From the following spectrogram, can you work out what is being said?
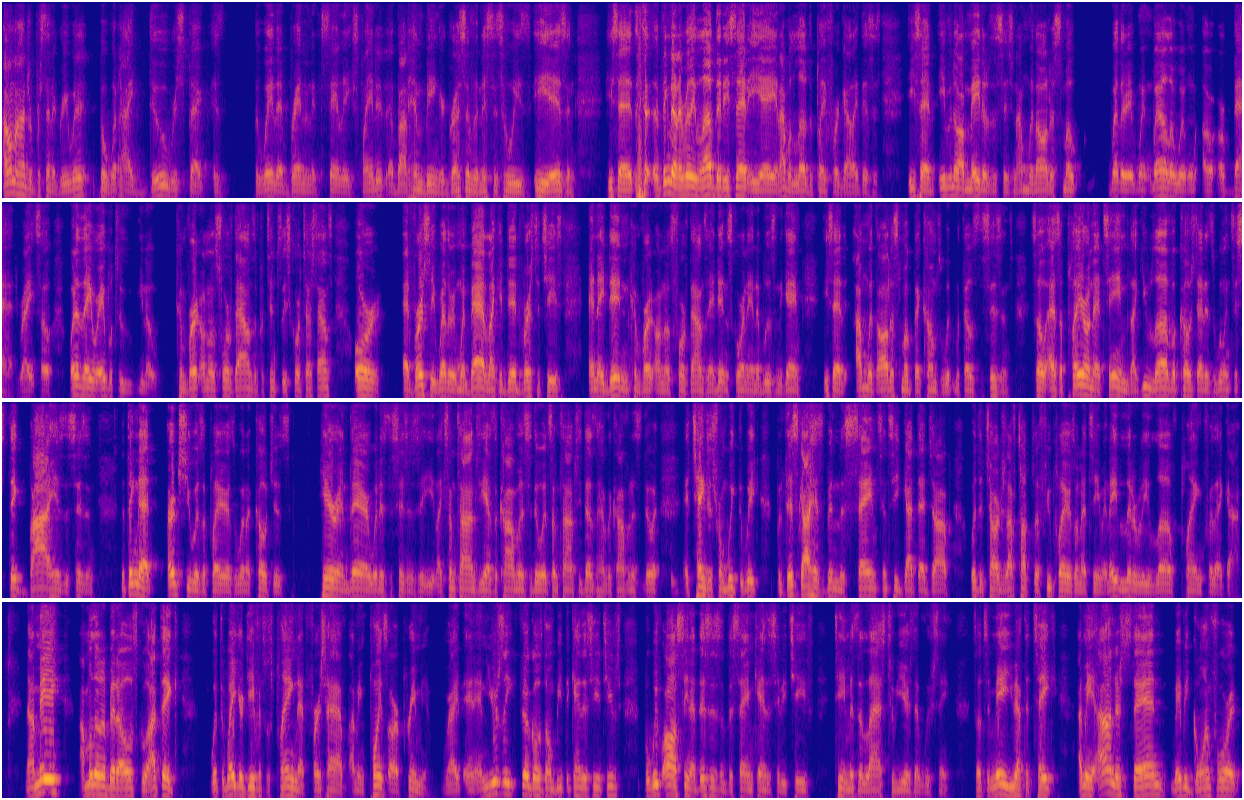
I don't 100% agree with it, but what Okay. I do respect is the way that Brandon Staley explained it about him being aggressive and this is who he's he is and he said the thing that I really love that he said EA and I would love to play for a guy like this is he said even though I made a decision I'm with all the smoke whether it went well or went or, or bad right so whether they were able to you know convert on those fourth downs and potentially score touchdowns or adversely whether it went bad like it did versus the Chiefs and they didn't convert on those fourth downs and they didn't score and they up losing the game. He said, I'm with all the smoke that comes with, with those decisions. So as a player on that team, like you love a coach that is willing to stick by his decision. The thing that irks you as a player is when a coach is here and there with his decisions to eat. Like sometimes he has the confidence to do it, sometimes he doesn't have the confidence to do it. It changes from week to week. But this guy has been the same since he got that job with the Chargers. I've talked to a few players on that team and they literally love playing for that guy. Now, me, I'm a little bit old school. I think with the way your defense was playing that first half, I mean, points are a premium, right? And, and usually field goals don't beat the Kansas City Chiefs, but we've all seen that this isn't the same Kansas City Chief team as the last two years that we've seen. So to me, you have to take, I mean, I understand maybe going for it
